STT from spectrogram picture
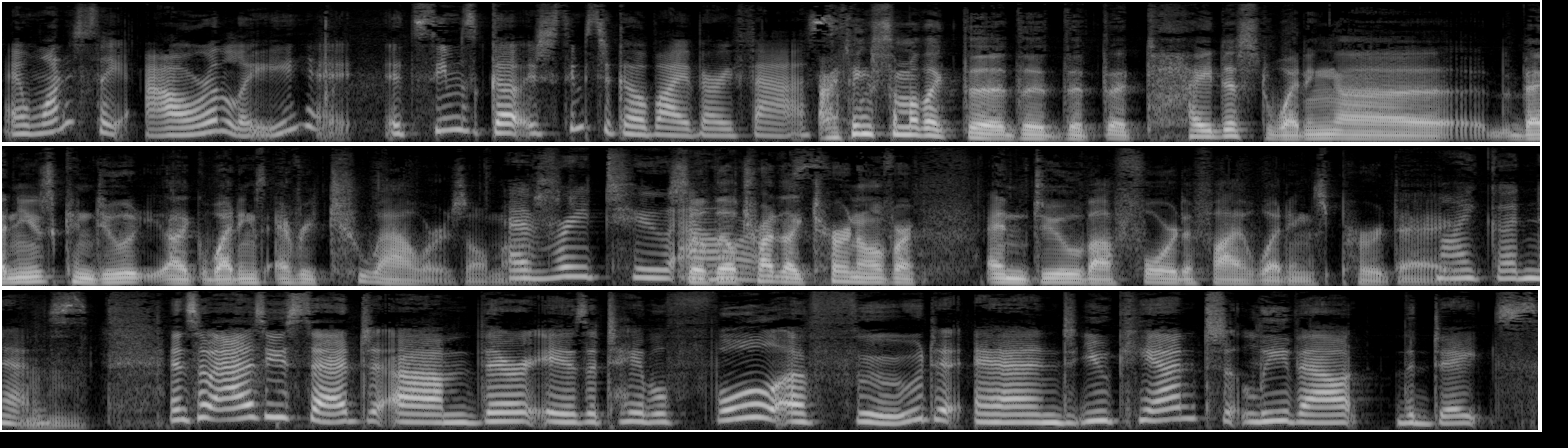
I want to say hourly. It, seems go it seems to go by very fast. I think some of like the the the, the tightest wedding uh, venues can do like weddings every two hours almost. Every two so hours. they'll try to like turn over and do about four to five weddings per day. My goodness. Mm-hmm. And so, as you said, um, there is a table full of food, and you can't leave out the dates.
